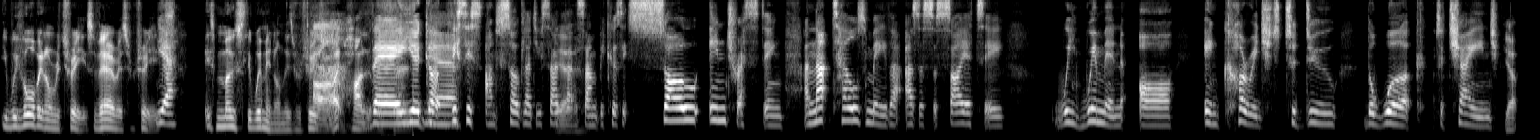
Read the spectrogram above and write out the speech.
We've all been on retreats, various retreats. Yeah. It's mostly women on these retreats, oh, right? 100%. There you go. Yeah. This is, I'm so glad you said Yeah. that, Sam, because it's so interesting. And that tells me that as a society, we women are encouraged to do the work to change, Yep.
